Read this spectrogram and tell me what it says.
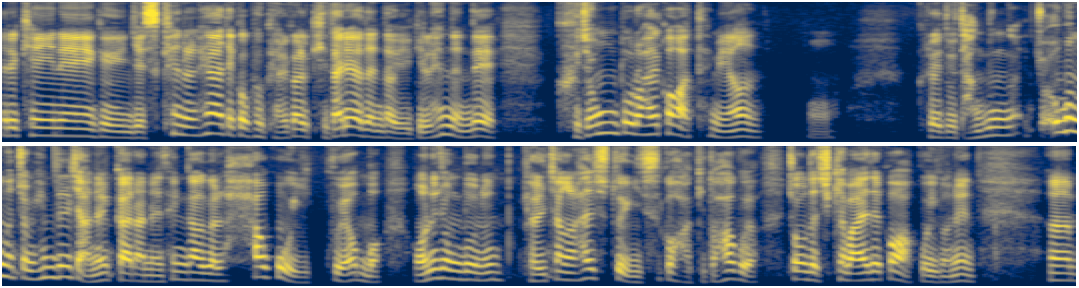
해리케인의 그 이제 스캔을 해야 되고 그 결과를 기다려야 된다고 얘기를 했는데 그 정도로 할 것 같으면 어 그래도 당분간 조금은 좀 힘들지 않을까라는 생각을 하고 있고요. 뭐 어느 정도는 결장을 할 수도 있을 것 같기도 하고요. 조금 더 지켜봐야 될 것 같고 이거는 어,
